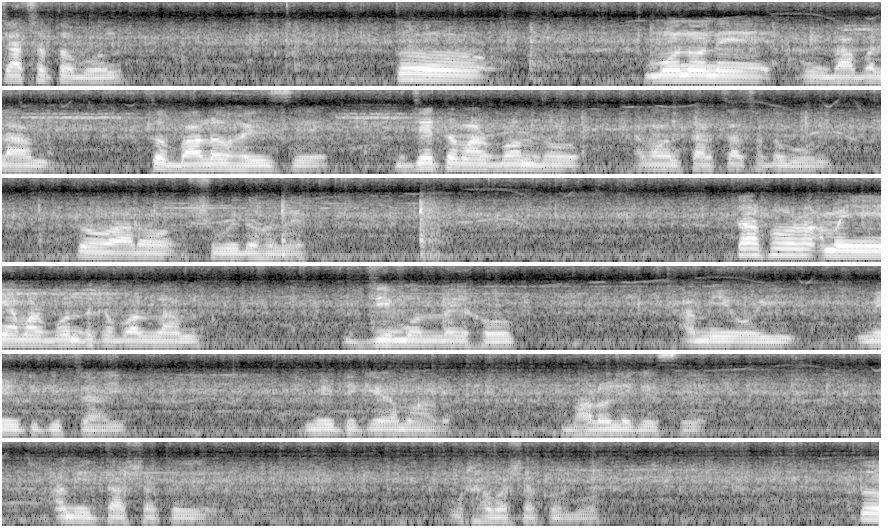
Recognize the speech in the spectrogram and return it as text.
চাচাতো বোন। তো মননে আমি ভাবলাম, তো ভালো হয়েছে যে তোমার বন্ধু এবং তার চাচাতো বোন, তো আরও সুবিধা হবে তারপর আমি আমার বন্ধুকে বললাম, যে মূল্যই হোক, আমি ওই মেয়েটিকে চাই। মেয়েটিকে আমার ভালো লেগেছে। আমি তার সাথে উঠা বসা করব। তো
